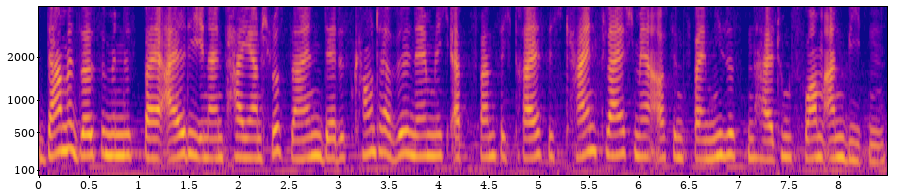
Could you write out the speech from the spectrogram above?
Damit soll zumindest bei Aldi in ein paar Jahren Schluss sein. Der Discounter will nämlich ab 2030 kein Fleisch mehr aus den zwei miesesten Haltungsformen anbieten.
